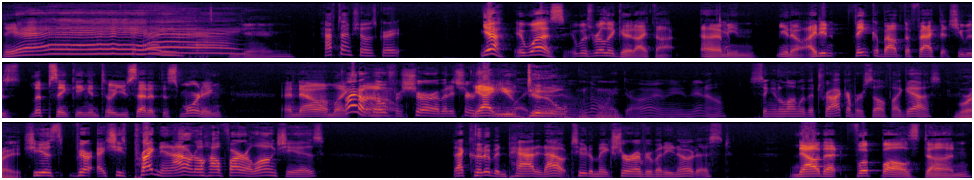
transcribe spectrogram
Yay. Yay. Yay. Halftime show is great. Yeah, it was. It was really good, I thought. Uh, I mean, you know, I didn't think about the fact that she was lip syncing until you said it this morning. And now I'm like, I don't know oh. for sure, but it sure. Yeah, you like do. it. No, I hmm. don't. I mean, you know, singing along with a track of herself, I guess. Right. She is very. She's pregnant. I don't know how far along she is. That could have been padded out too to make sure everybody noticed. now that football's done,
